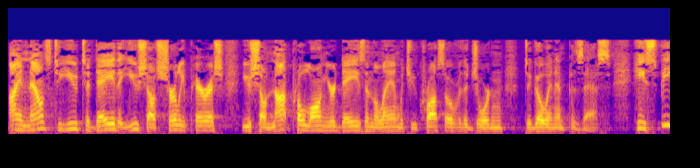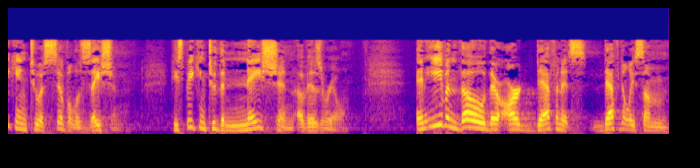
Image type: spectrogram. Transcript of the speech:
I announce to you today that you shall surely perish. You shall not prolong your days in the land which you cross over the Jordan to go in and possess. He's speaking to a civilization. He's speaking to the nation of Israel. And even though there are definite, definitely some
